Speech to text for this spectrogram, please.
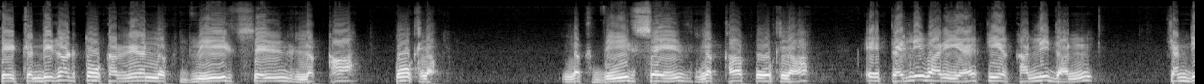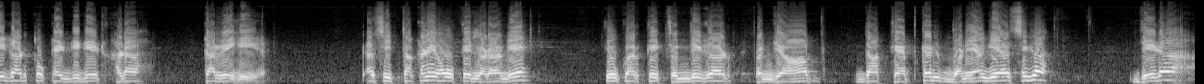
ਤੇ ਚੰਡੀਗੜ੍ਹ ਤੋਂ ਕਰ ਰਿਹਾ ਹਨ ਲਖਵੀਰ ਸਿੰਘ ਲੱਖਾ ਕੋਟਲਾ। ਲਖਵੀਰ ਸਿੰਘ ਲੱਖਾ ਕੋਟਲਾ, ਇਹ ਪਹਿਲੀ ਵਾਰੀ ਹੈ ਕਿ ਅਕਾਲੀ ਦਲ ਚੰਡੀਗੜ੍ਹ ਤੋਂ ਕੈਂਡੀਡੇਟ ਖੜਾ ਕਰ ਰਹੀ ਹੈ। ਅਸੀਂ ਤਕੜੇ ਹੋ ਕੇ ਲੜਾਂਗੇ, ਕਿਉਂ ਕਰਕੇ ਚੰਡੀਗੜ੍ਹ, ਪੰਜਾਬ ਦਾ ਕੈਪੀਟਲ ਬਣਿਆ ਗਿਆ ਸੀਗਾ। ਜਿਹੜਾ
